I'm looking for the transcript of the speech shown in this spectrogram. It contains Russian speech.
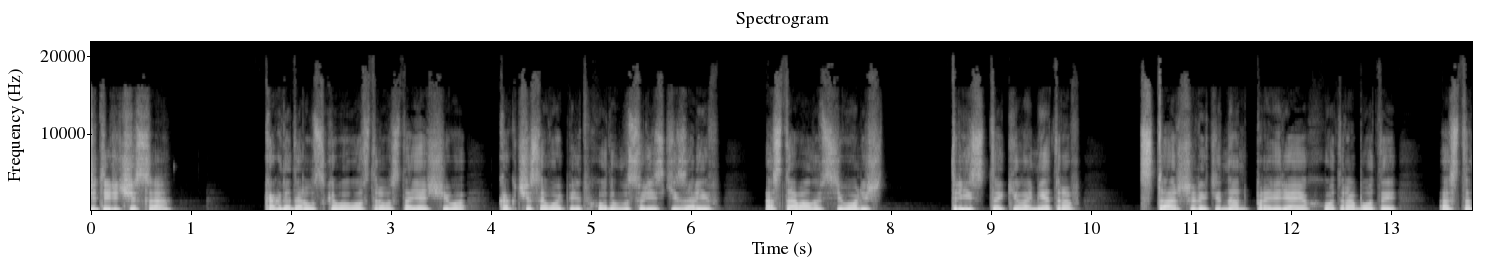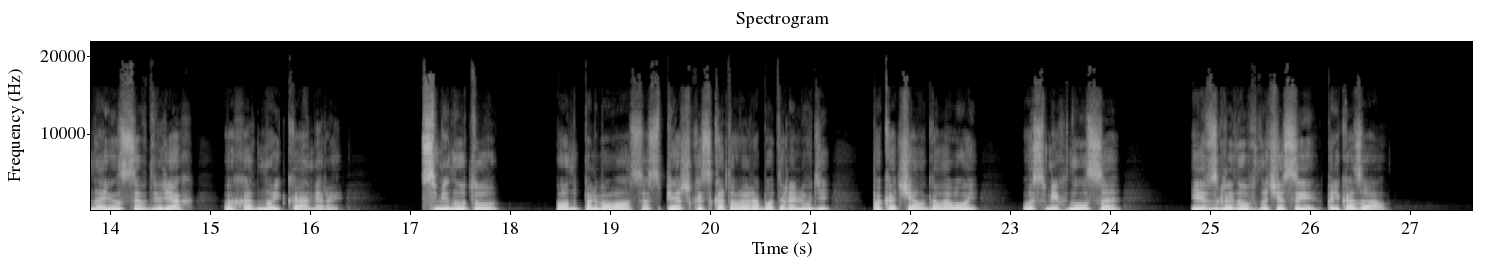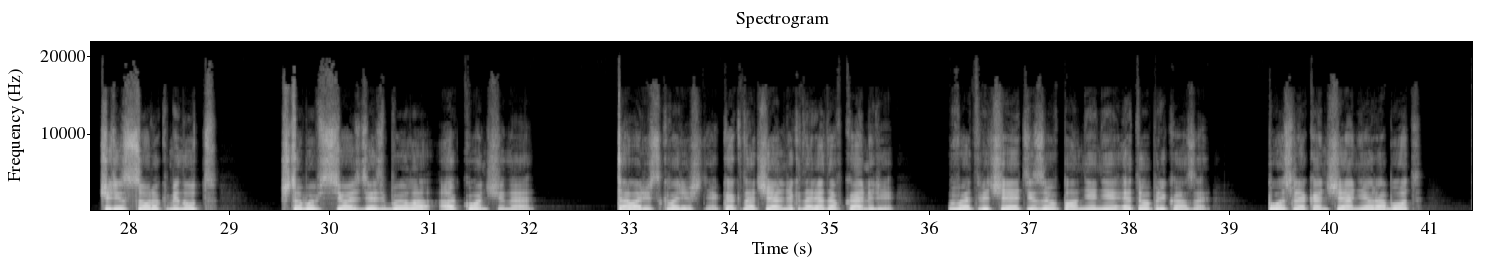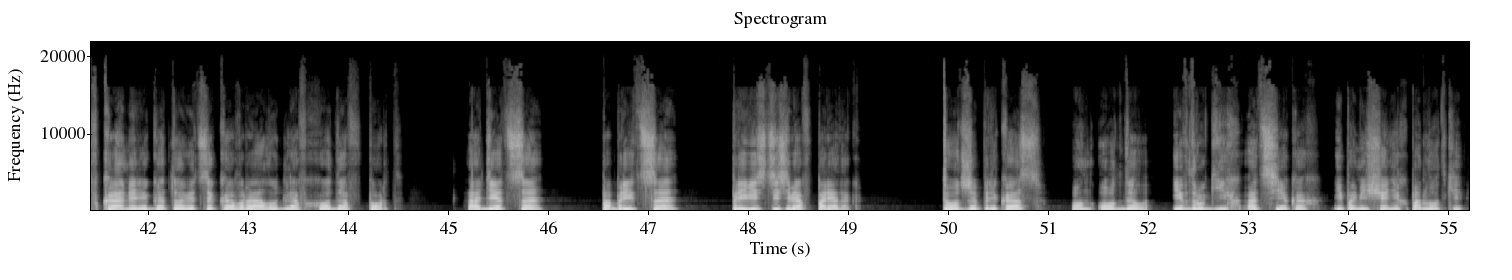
четыре часа, когда до русского острова, стоящего как часовой перед входом в Уссурийский залив, оставалось всего лишь 300 километров, старший лейтенант, проверяя ход работы, остановился в дверях выходной камеры. С минуту он полюбовался спешкой, с которой работали люди, покачал головой, усмехнулся и, взглянув на часы, приказал: "Через сорок минут, чтобы все здесь было окончено. Товарищ Скворечник, как начальник наряда в камере, вы отвечаете за выполнение этого приказа. После окончания работ в камере готовится к авралу для входа в порт. Одеться, побриться, привести себя в порядок. Тот же приказ он отдал и в других отсеках и помещениях подлодки.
